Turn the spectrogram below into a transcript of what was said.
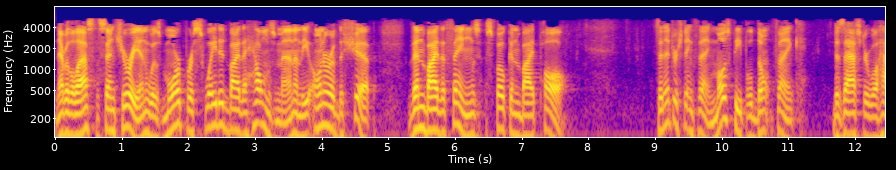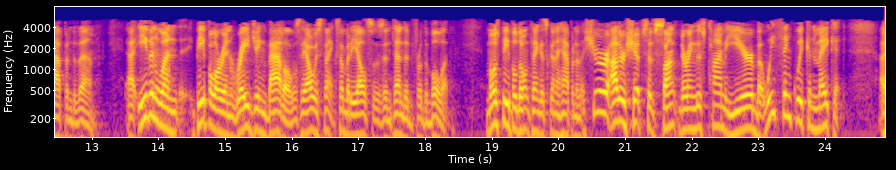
Nevertheless, the centurion was more persuaded by the helmsman and the owner of the ship than by the things spoken by Paul. It's an interesting thing. Most people don't think disaster will happen to them. Uh, even when people are in raging battles, they always think somebody else is intended for the bullet. Most people don't think it's going to happen. Sure, other ships have sunk during this time of year, but we think we can make it. Uh,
